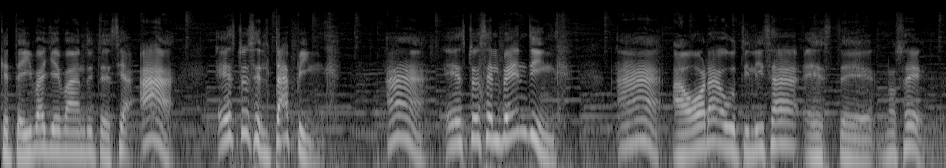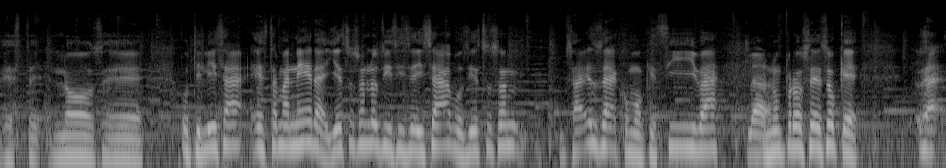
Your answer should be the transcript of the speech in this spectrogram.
que te iba llevando y te decía, ah, esto es el tapping. Ah, esto es el bending. Ah, ahora utiliza, este, no sé, este, los, eh, utiliza esta manera y estos son los 16 avos y estos son, ¿sabes? O sea, como que sí iba Claro. en un proceso que, o sea,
